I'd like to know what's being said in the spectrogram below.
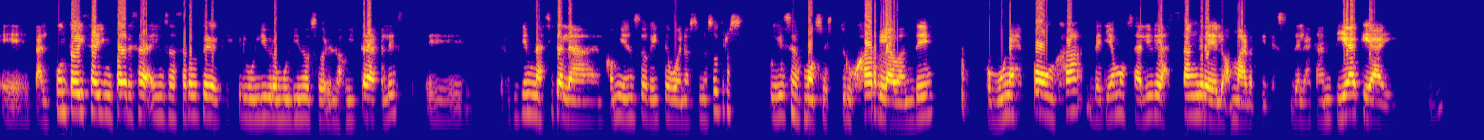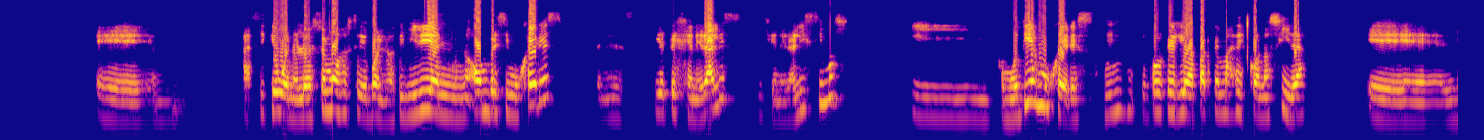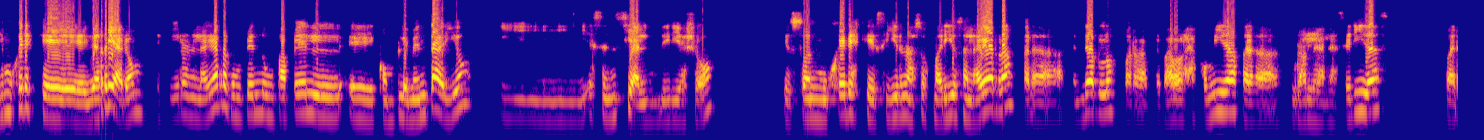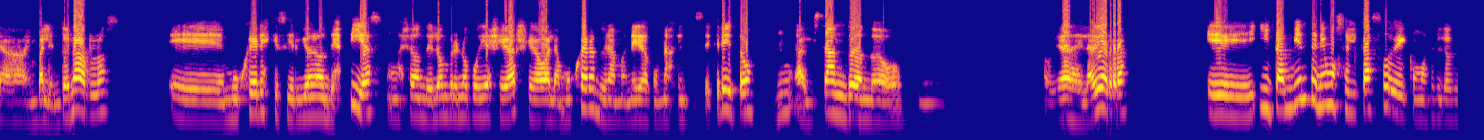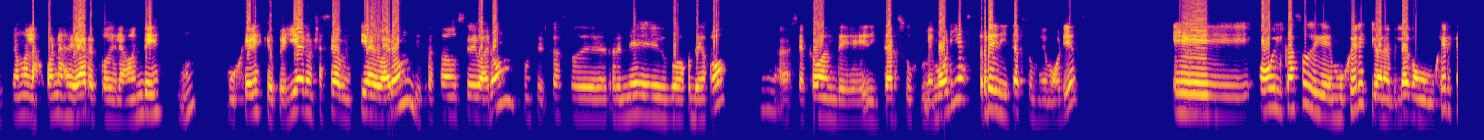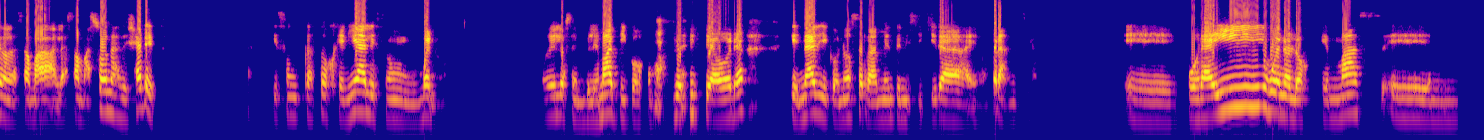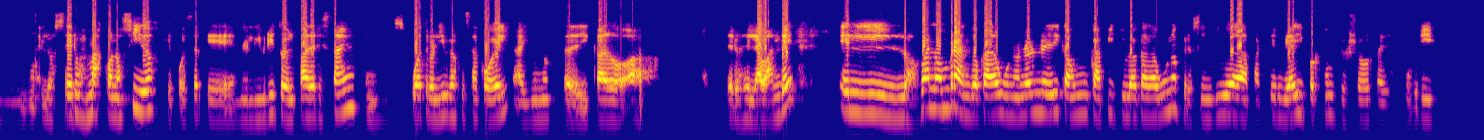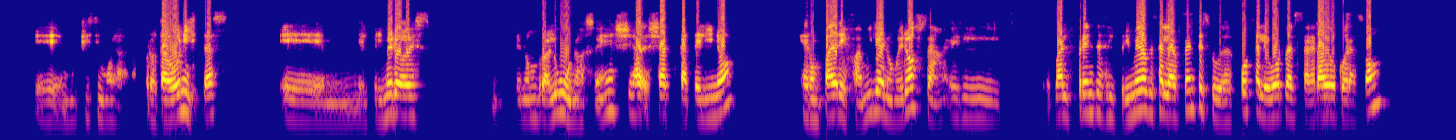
Eh, al punto dice, hay un padre, hay un sacerdote que escribe un libro muy lindo sobre los vitrales, pero que tiene una cita al comienzo que dice, bueno, si nosotros pudiésemos estrujar la bandé como una esponja, veríamos salir la sangre de los mártires, de la cantidad que hay. Eh, así que bueno, los eh, bueno, dividí en hombres y mujeres, en siete generales generalísimos, y como diez mujeres, porque es la parte más desconocida, eh, mujeres que guerrearon, que estuvieron en la guerra cumpliendo un papel complementario y esencial, diría yo, que son mujeres que siguieron a sus maridos en la guerra para atenderlos, para preparar las comidas, para curarles las heridas, para envalentonarlos. Eh, mujeres que sirvieron de espías, allá donde el hombre no podía llegar, llegaba la mujer de una manera con un agente secreto, avisando, dando novedades de la guerra. Eh, y también tenemos el caso de, como lo que se llaman las Juanas de Arco de la Bandé, mujeres que pelearon, ya sea vestidas de varón, disfrazándose de varón, como es el caso de René Bordeaux, se acaban de editar sus memorias, reeditar sus memorias, eh, o el caso de mujeres que iban a pelear como mujeres, que eran las, las amazonas de Yaret. Así que son casos geniales, son, bueno, modelos emblemáticos, como se dice ahora, que nadie conoce realmente ni siquiera en Francia. Eh, por ahí, bueno, los que más, eh, los héroes más conocidos, que puede ser que en el librito del padre Sainz, en los cuatro libros que sacó él, hay uno que está dedicado a, los héroes de la Bandé, él los va nombrando a cada uno, no le dedica un capítulo a cada uno, pero sin duda a partir de ahí, por ejemplo, yo redescubrí eh, muchísimo los protagonistas. el primero es, te nombro algunos, Jacques Catelino, era un padre de familia numerosa, él va al frente, es el primero que sale al frente, su esposa le borda el Sagrado Corazón,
